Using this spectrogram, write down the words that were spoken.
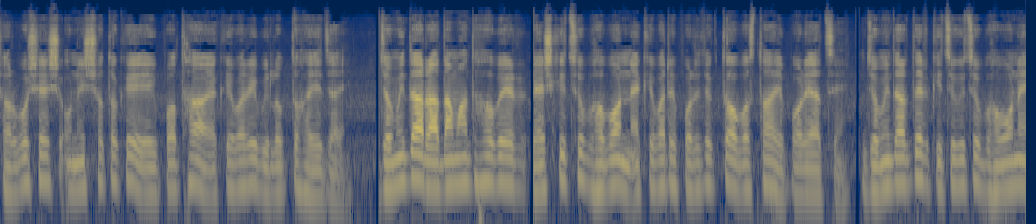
সর্বশেষ উনিশ শতকে এই প্রথা একেবারেই বিলুপ্ত হয়ে যায়। জমিদার রাধামাধবের বেশ কিছু ভবন একেবারে পরিত্যক্ত অবস্থায় পড়ে আছে। জমিদারদের কিছু কিছু ভবনে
